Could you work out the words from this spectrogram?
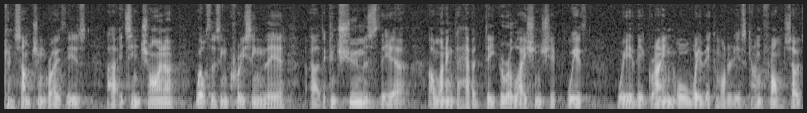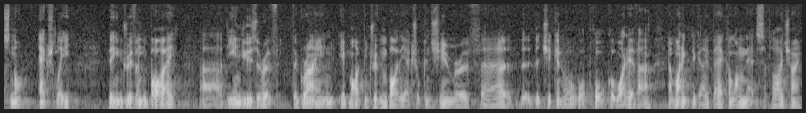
consumption growth is, uh, it's in China. Wealth is increasing there. Uh, the consumers there are wanting to have a deeper relationship with where their grain or where their commodities come from. So it's not actually being driven by uh, the end user of the grain, it might be driven by the actual consumer of uh, the, the, chicken or, or, pork or whatever and wanting to go back along that supply chain.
